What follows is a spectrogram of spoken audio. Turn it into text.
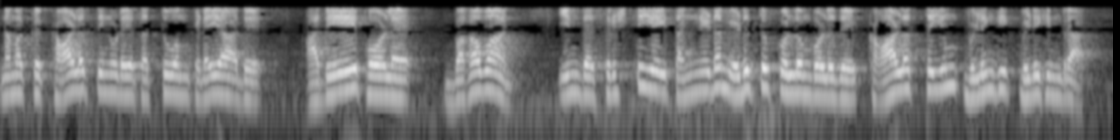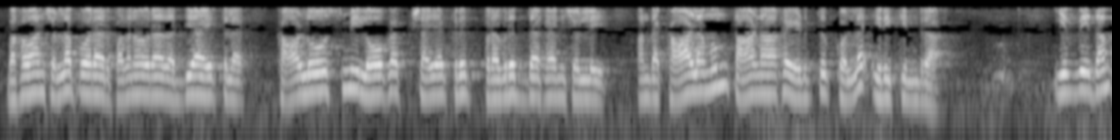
நமக்கு காலத்தினுடைய தத்துவம் கிடையாது. அதே போல பகவான் இந்த சிருஷ்டியை தன்னிடம் எடுத்துக்கொள்ளும் பொழுது காலத்தையும் விழுங்கி விடுகின்றார். பகவான் சொல்ல போறார் பதினோராவது அத்தியாயத்துல காலோஸ்மி லோக கஷயகிருத் பிரவருத்தகன்னு சொல்லி அந்த காலமும் தானாக எடுத்துக்கொள்ள இருக்கின்றார். இவ்விதம்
